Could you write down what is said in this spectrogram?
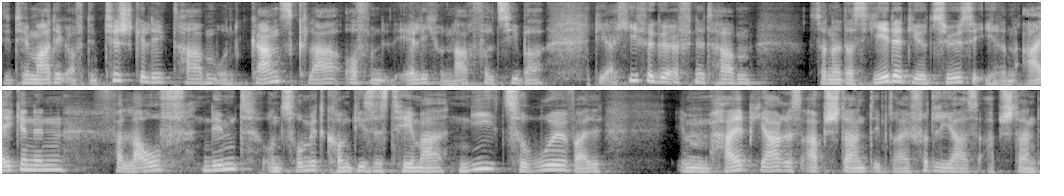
die Thematik auf den Tisch gelegt haben und ganz klar, offen, ehrlich und nachvollziehbar die Archive geöffnet haben, sondern dass jede Diözese ihren eigenen Verlauf nimmt und somit kommt dieses Thema nie zur Ruhe, weil im Halbjahresabstand, im Dreivierteljahresabstand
